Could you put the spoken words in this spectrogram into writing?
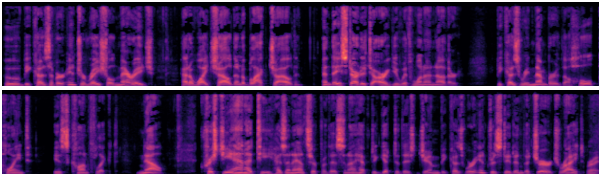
who, because of her interracial marriage, had a white child and a black child, and they started to argue with one another. Because remember, the whole point is conflict. Now, Christianity has an answer for this, and I have to get to this, Jim, because we're interested in the church, right? Right.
